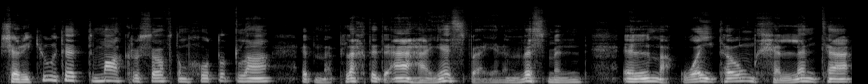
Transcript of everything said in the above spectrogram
شركوتة مايكروسوفت مخطط لها بمبلغة آها يسبا ين انفستمنت المقويتا ومخلنتا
